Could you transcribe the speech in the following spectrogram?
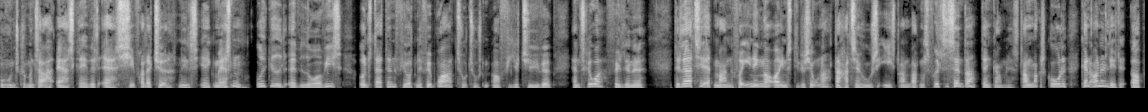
Ugens kommentar er skrevet af chefredaktør Niels Erik Madsen, udgivet af Hvidovre Avis onsdag den 14. februar 2024. Han skriver følgende. Det lader til, at mange foreninger og institutioner, der har til huse i Strandmarkens fritidscenter, den gamle Strandmarkskole, kan ånde lidt op.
